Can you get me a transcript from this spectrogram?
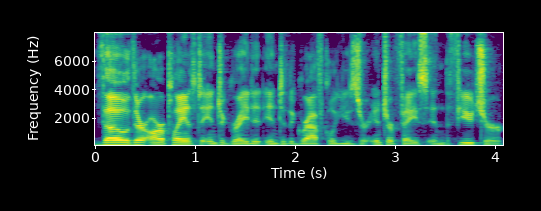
though there are plans to integrate it into the graphical user interface in the future.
